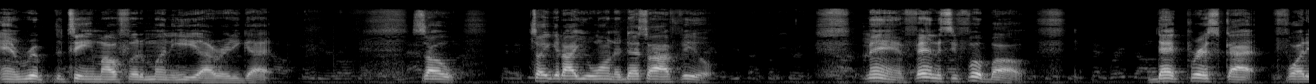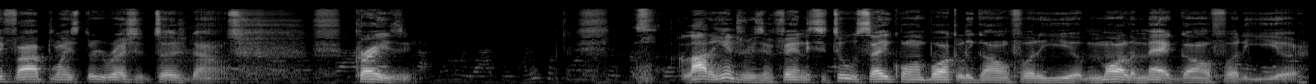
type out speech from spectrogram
and rip the team out for the money he already got. So take it how you want it. That's how I feel. Man, fantasy football. Dak Prescott, 45 points, three rushing touchdowns. Crazy. A lot of injuries in fantasy too. Saquon Barkley gone for the year. Marlon Mack gone for the year.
